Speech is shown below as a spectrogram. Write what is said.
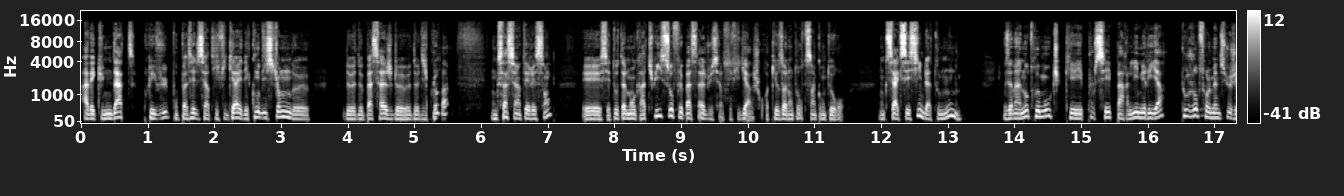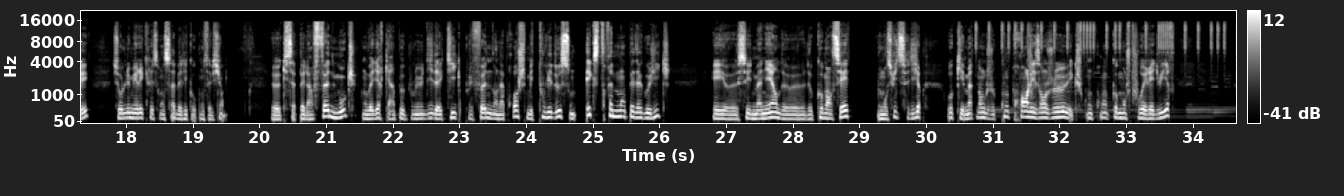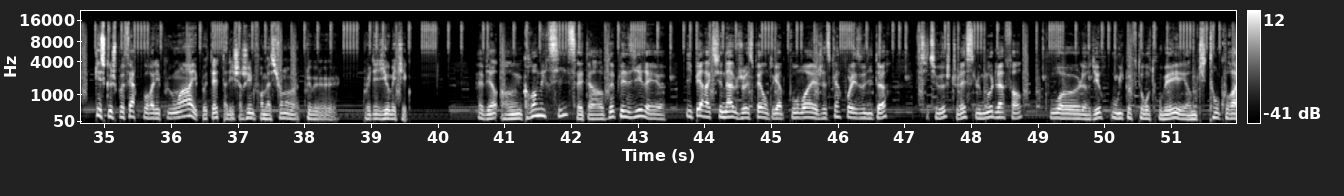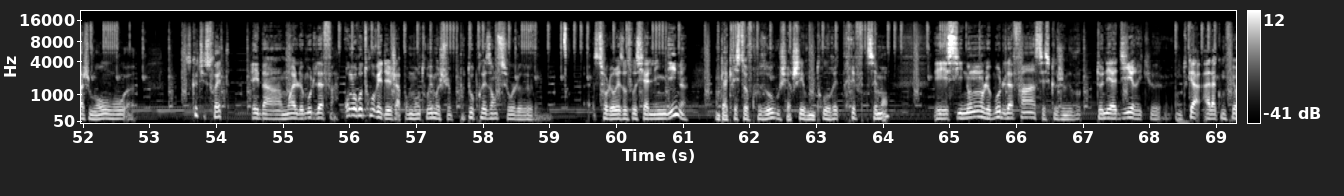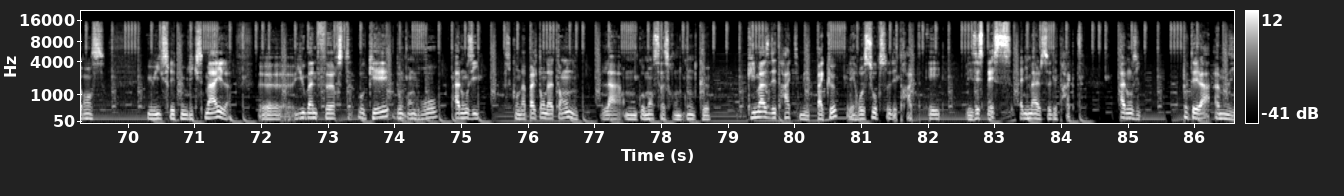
avec une date prévue pour passer le certificat et des conditions de, de, passage de, diplôme. Donc ça, c'est intéressant. Et c'est totalement gratuit, sauf le passage du certificat. Je crois qu'il est aux alentours de 50 euros. Donc c'est accessible à tout le monde. Vous avez un autre MOOC qui est poussé par l'IMERIA, toujours sur le même sujet, sur le numérique responsable et l'éco-conception, euh, qui s'appelle un Fun MOOC. On va dire qu'il est un peu plus didactique, plus fun dans l'approche, mais tous les deux sont extrêmement pédagogiques. Et euh, c'est une manière de, de commencer, ensuite se dire, ok, maintenant que je comprends les enjeux et que je comprends comment je pourrais réduire, qu'est-ce que je peux faire pour aller plus loin et peut-être aller chercher une formation euh, plus, plus dédiée au métier. Eh bien, un grand merci, ça a été un vrai plaisir et euh, hyper actionnable, je l'espère en tout cas pour moi et j'espère pour les auditeurs. Si tu veux, je te laisse le mot de la fin pour euh, leur dire où ils peuvent te retrouver et un petit encouragement ou ce que tu souhaites. Eh ben, moi, le mot de la fin. Pour me retrouver déjà, pour me retrouver, moi, je suis plutôt présent sur le sur le réseau social LinkedIn. Donc à Christophe Rousseau, vous cherchez, vous me trouverez très forcément. Et sinon, le mot de la fin, c'est ce que je tenais à dire et que, en tout cas, à la conférence UX Republic Smile, euh, Human First, ok. Donc en gros, allons-y. Parce qu'on n'a pas le temps d'attendre. Là, on commence à se rendre compte que le climat se détracte, mais pas que. Les ressources se détractent et les espèces animales se détractent. Allons-y. Tout est là, allons-y.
